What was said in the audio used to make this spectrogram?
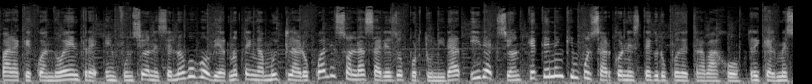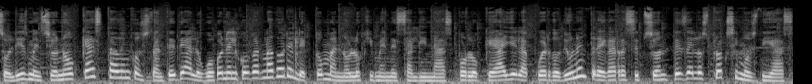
para que cuando entre en funciones el nuevo gobierno tenga muy claro cuáles son las áreas de oportunidad y de acción que tienen que impulsar con este grupo de trabajo. Riquelme Solís mencionó que ha estado en constante diálogo con el gobernador electo Manolo Jiménez Salinas, por lo que hay el acuerdo de una entrega-recepción desde los próximos días,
